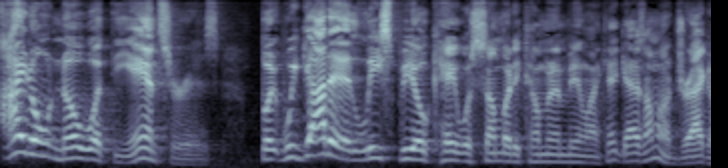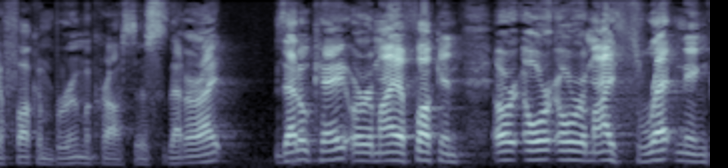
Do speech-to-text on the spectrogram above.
I don't know what the answer is. But we got to at least be okay with somebody coming in and being like, "Hey guys, I'm going to drag a fucking broom across this. Is that all right? Is that okay? Or am I a fucking or or, or am I threatening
